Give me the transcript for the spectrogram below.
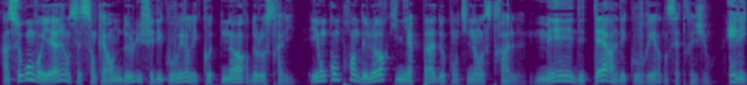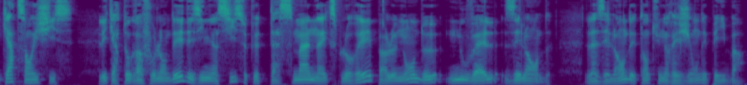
Un second voyage en 1642 lui fait découvrir les côtes nord de l'Australie. Et on comprend dès lors qu'il n'y a pas de continent austral, mais des terres à découvrir dans cette région. Et les cartes s'enrichissent. Les cartographes hollandais désignent ainsi ce que Tasman a exploré par le nom de Nouvelle-Zélande, la Zélande étant une région des Pays-Bas.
